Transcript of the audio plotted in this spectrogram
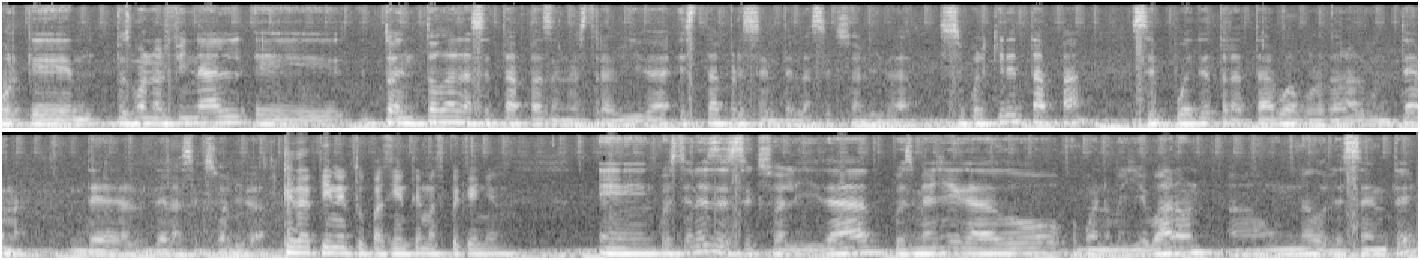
porque, pues bueno, al final, eh, en todas las etapas de nuestra vida está presente la sexualidad. Entonces, cualquier etapa se puede tratar o abordar algún tema de, de la sexualidad. ¿Qué edad tiene tu paciente más pequeño? En cuestiones de sexualidad, pues me ha llegado, bueno, me llevaron a un adolescente,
